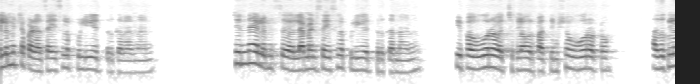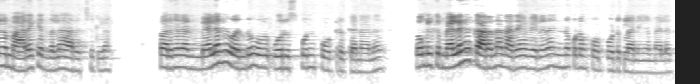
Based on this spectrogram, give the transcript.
எலுமிச்சைப்பழம் சைஸில் புளி எடுத்துருக்கிறேன் நான். சின்ன எலுமிச்சை லெமன் சைஸில் புளி எடுத்துருக்கேன் நான். இப்போ ஊற வச்சுக்கலாம். ஒரு பத்து நிமிஷம் ஊறட்டும். அதுக்குள்ளே நம்ம அரைக்கிறதெல்லாம் அரைச்சிக்கலாம். பாருங்கள் நான் மிளகு வந்து ஒரு ஸ்பூன் போட்டிருக்கேன் நான். உங்களுக்கு மிளகு காரம் தான் நிறையா வேணும்னா இன்னும் கூட போட்டுக்கலாம். நீங்கள் மிளகு.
